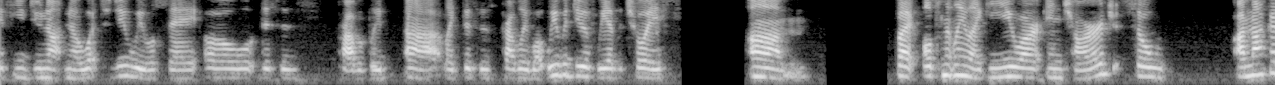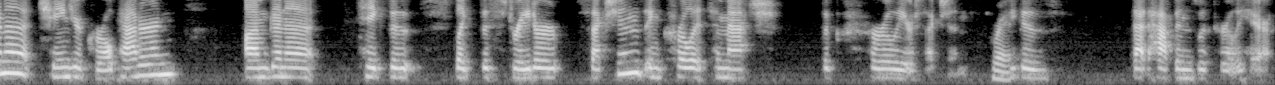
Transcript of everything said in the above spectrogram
if you do not know what to do, we will say, "Oh, this is probably uh, like this is probably what we would do if we had the choice." Um, but ultimately, like you are in charge, so I'm not gonna change your curl pattern. I'm gonna take the like the straighter sections and curl it to match the curlier sections, right? Because that happens with curly hair.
